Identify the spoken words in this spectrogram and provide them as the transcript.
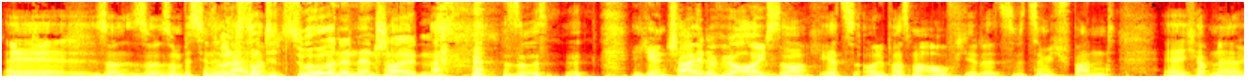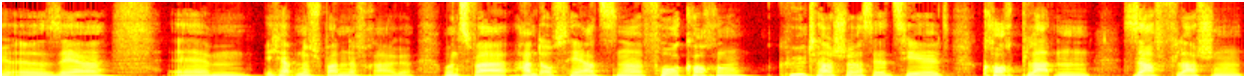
Äh, so, so, so ein bisschen. Soll es doch die Zuhörerinnen entscheiden. so, ich entscheide für euch. So, jetzt, Olli, pass mal auf, hier, das wird ziemlich spannend. Äh, ich habe eine sehr, ähm, ich habe eine spannende Frage. Und zwar Hand aufs Herz, ne? Vorkochen, Kühltasche, hast erzählt, Kochplatten, Saftflaschen,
